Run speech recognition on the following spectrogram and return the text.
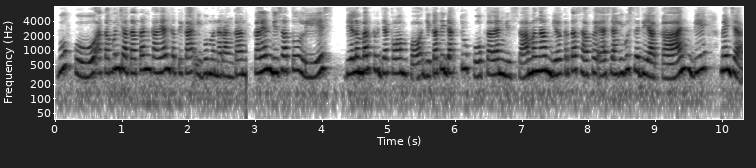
buku, ataupun catatan kalian ketika ibu menerangkan. Kalian bisa tulis di lembar kerja kelompok. Jika tidak cukup, kalian bisa mengambil kertas HVS yang ibu sediakan di meja.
